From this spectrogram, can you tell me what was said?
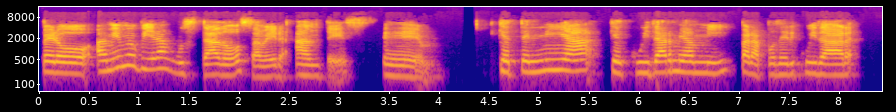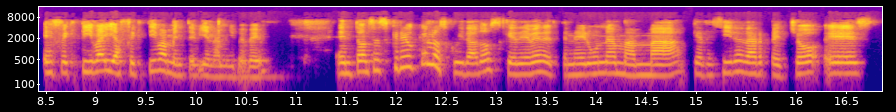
pero a mí me hubiera gustado saber antes eh, que tenía que cuidarme a mí para poder cuidar efectiva y afectivamente bien a mi bebé. Entonces, creo que los cuidados que debe de tener una mamá que decide dar pecho es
